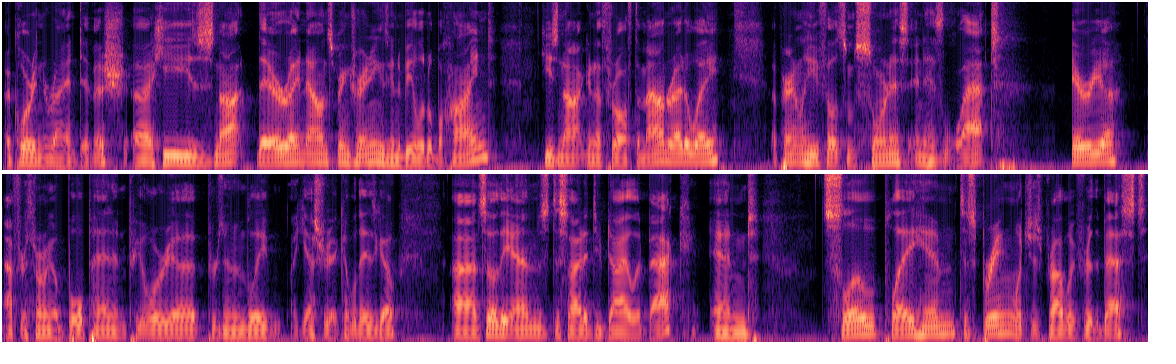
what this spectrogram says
according to Ryan Divish. Uh, he's not there right now in spring training. He's going to be a little behind. He's not going to throw off the mound right away. Apparently, he felt some soreness in his lat area after throwing a bullpen in Peoria, presumably like yesterday, a couple days ago. Uh, and so the M's decided to dial it back and slow play him to spring, which is probably for the best,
